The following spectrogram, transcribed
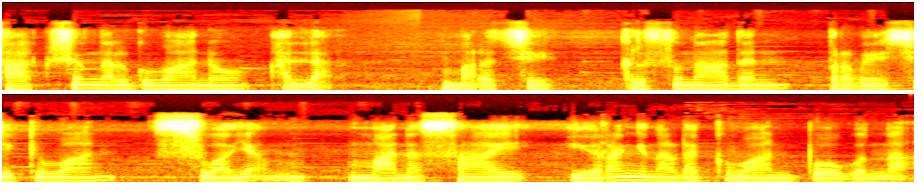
സാക്ഷ്യം നൽകുവാനോ അല്ല. മറിച്ച് ക്രിസ്തുനാഥൻ പ്രവേശിക്കുവാൻ സ്വയം മനസ്സായി ഇറങ്ങി നടക്കുവാൻ പോകുന്ന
